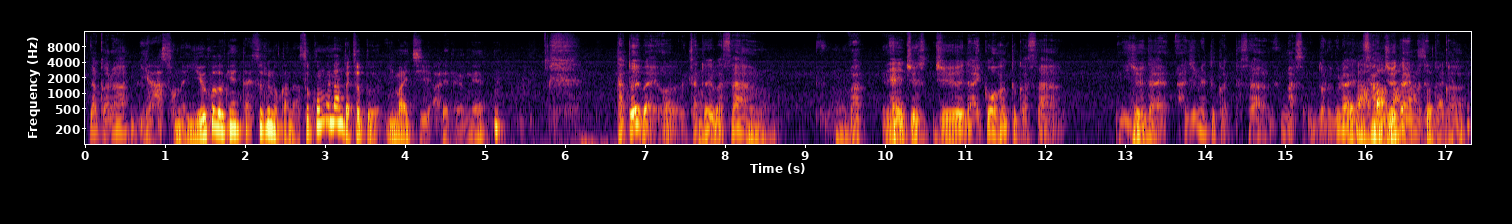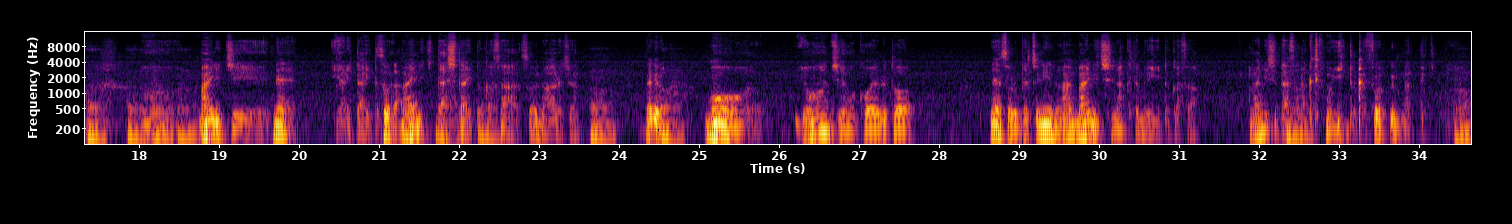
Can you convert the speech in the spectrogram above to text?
だから。いやそんな言うほど減退するのかな。そこもなんかちょっといまいちあれだよね。例えばよ。例えばさ、わね 10, 10代後半とかさ20代初めとかってさ、まあ、そどれぐらい？あまあまあ30代までとか、毎日ねやりたいとか、ね。毎日出したいとかさ、そういうのあるじゃん、うん。だけど、うん。もう40も超えるとねそれ別に毎毎日しなくてもいいとかさ毎日出さなくてもいいとか、そういうふうになってき,、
